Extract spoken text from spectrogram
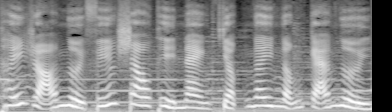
Thấy rõ người phía sau thì nàng chợt ngây ngẩn cả người.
